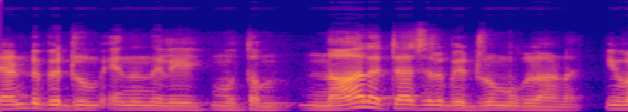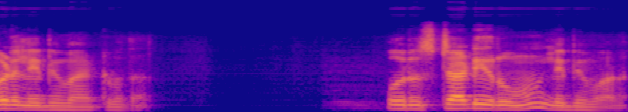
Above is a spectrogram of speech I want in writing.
രണ്ട് ബെഡ്റൂം എന്ന നിലയിൽ മൊത്തം നാല് അറ്റാച്ച്ഡ് ബെഡ്റൂമുകളാണ് ഇവിടെ ലഭ്യമായിട്ടുള്ളത്. ഒരു സ്റ്റഡി റൂമും ലഭ്യമാണ്.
